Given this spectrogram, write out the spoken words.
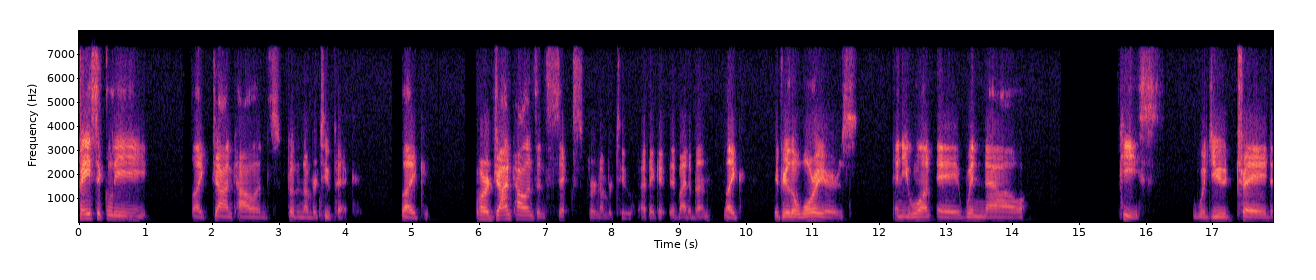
basically, like John Collins for the number two pick, like, or John Collins and six for number two. I think it, it might have been like if you're the Warriors and you want a win now piece, would you trade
